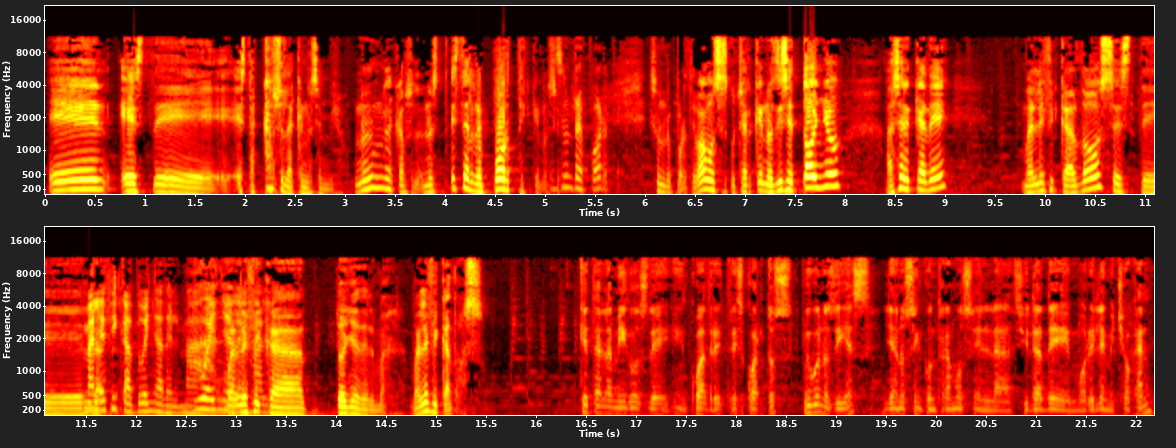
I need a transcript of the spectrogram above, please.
en este esta cápsula que nos envió. No una cápsula, no, este reporte que nos Es envió. un reporte. Es un reporte. Vamos a escuchar qué nos dice Toño acerca de Maléfica 2, este... la- Maléfica dueña del mal. Dueña. del Maléfica Doña del Mal. Maléfica 2. ¿Qué tal amigos de Encuadre Tres Cuartos? Muy buenos días. Ya nos encontramos en la ciudad de Morelia, Michoacán,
